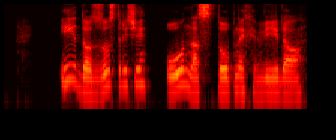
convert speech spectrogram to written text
І до зустрічі у наступних відео.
